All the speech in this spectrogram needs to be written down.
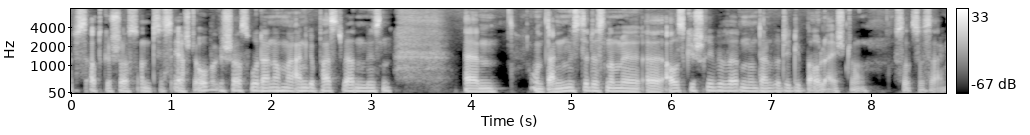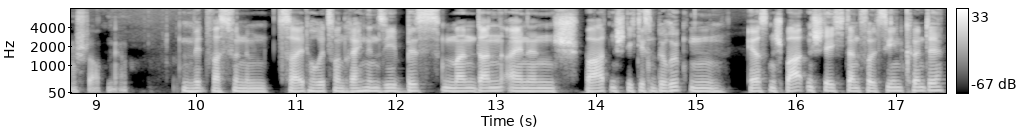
das Erdgeschoss und das erste Obergeschoss, wo dann nochmal angepasst werden müssen. Ähm, und dann müsste das nochmal äh, ausgeschrieben werden und dann würde die Bauleistung sozusagen starten. Ja. Mit was für einem Zeithorizont rechnen Sie, bis man dann einen Spatenstich, diesen berühmten ersten Spatenstich dann vollziehen könnte?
